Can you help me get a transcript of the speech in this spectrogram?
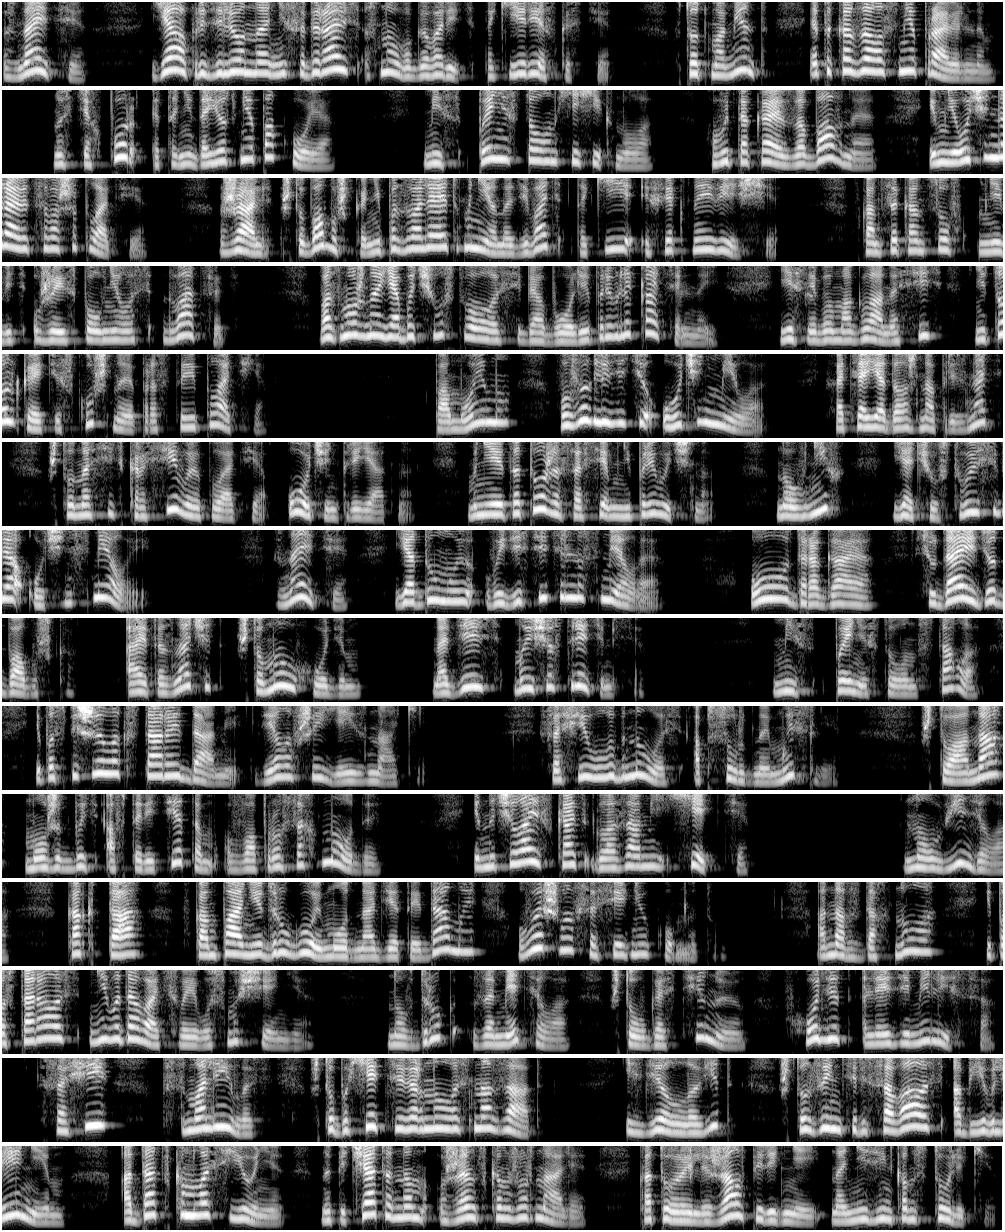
Знаете, я определенно не собираюсь снова говорить такие резкости. В тот момент это казалось мне правильным, но с тех пор это не дает мне покоя. Мисс Пеннистоун хихикнула. «Вы такая забавная, и мне очень нравится ваше платье. Жаль, что бабушка не позволяет мне надевать такие эффектные вещи. В конце концов, мне ведь уже исполнилось двадцать. Возможно, я бы чувствовала себя более привлекательной, если бы могла носить не только эти скучные простые платья. По-моему, вы выглядите очень мило, хотя я должна признать, что носить красивые платья очень приятно. Мне это тоже совсем непривычно, но в них я чувствую себя очень смелой. Знаете, я думаю, вы действительно смелая. О, дорогая, сюда идет бабушка, а это значит, что мы уходим. Надеюсь, мы еще встретимся. Мисс Пеннистоун встала и поспешила к старой даме, делавшей ей знаки. Софи улыбнулась абсурдной мысли, что она может быть авторитетом в вопросах моды, и начала искать глазами Хетти. Но увидела, как та в компании другой модно одетой дамы вышла в соседнюю комнату. Она вздохнула и постаралась не выдавать своего смущения но вдруг заметила, что в гостиную входит леди Мелисса. Софи взмолилась, чтобы Хетти вернулась назад, и сделала вид, что заинтересовалась объявлением о датском лосьоне, напечатанном в женском журнале, который лежал перед ней на низеньком столике.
